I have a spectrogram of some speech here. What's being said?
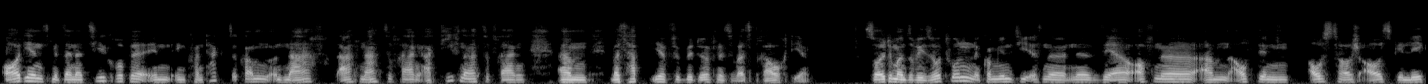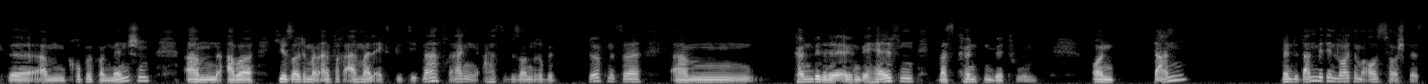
Audience, mit seiner Zielgruppe in, in Kontakt zu kommen und nach, nach, nachzufragen, aktiv nachzufragen, ähm, was habt ihr für Bedürfnisse, was braucht ihr? Sollte man sowieso tun. Eine Community ist eine, eine sehr offene, ähm, auf den Austausch ausgelegte ähm, Gruppe von Menschen. Ähm, aber hier sollte man einfach einmal explizit nachfragen, hast du besondere Bedürfnisse? Ähm, können wir dir irgendwie helfen? Was könnten wir tun? Und dann, wenn du dann mit den Leuten im Austausch bist,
